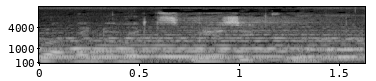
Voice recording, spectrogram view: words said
Robin Hood's music group.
